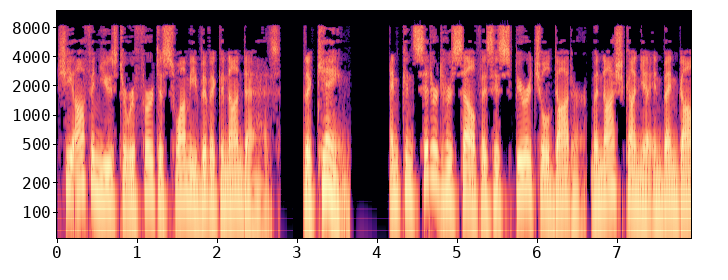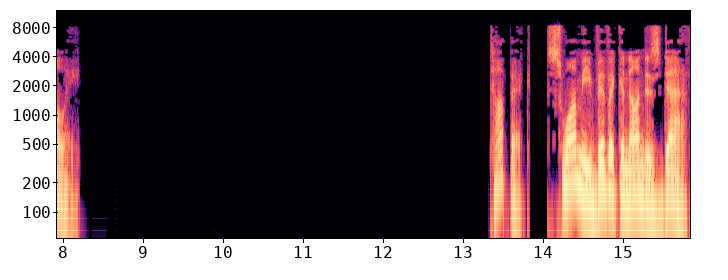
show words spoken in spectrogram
She often used to refer to Swami Vivekananda as the king and considered herself as his spiritual daughter Manashkanya in Bengali. Swami Vivekananda's death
